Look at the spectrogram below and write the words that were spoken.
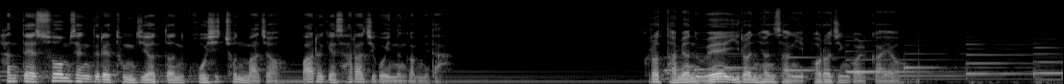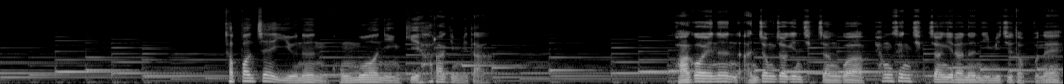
한때 수험생들의 둥지였던 고시촌마저 빠르게 사라지고 있는 겁니다. 그렇다면 왜 이런 현상이 벌어진 걸까요? 첫 번째 이유는 공무원 인기 하락입니다. 과거에는 안정적인 직장과 평생 직장이라는 이미지 덕분에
